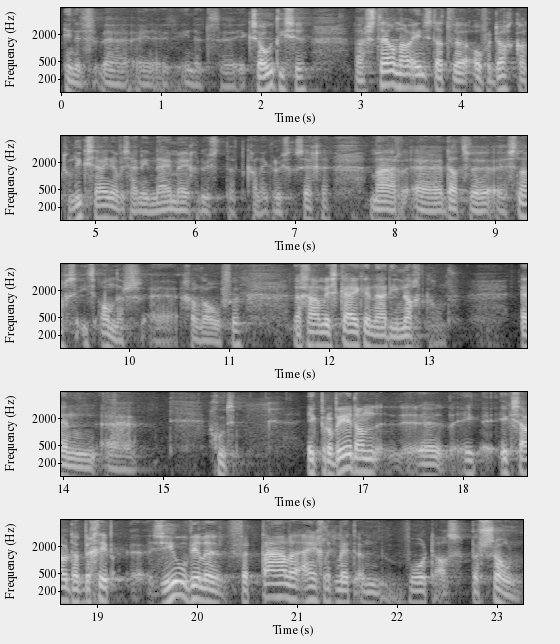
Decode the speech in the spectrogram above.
in het, uh, in het uh, exotische. Maar stel nou eens dat we overdag katholiek zijn, en we zijn in Nijmegen, dus dat kan ik rustig zeggen, maar eh, dat we uh, s'nachts iets anders geloven. Dan gaan we eens kijken naar die nachtkant. En goed, ik probeer dan, ik, ik zou dat begrip ziel willen vertalen eigenlijk met een woord als persoon.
